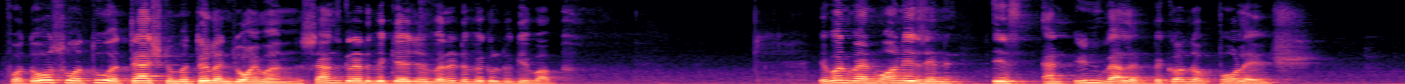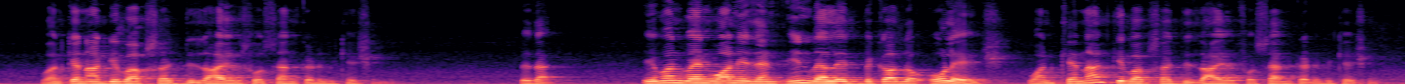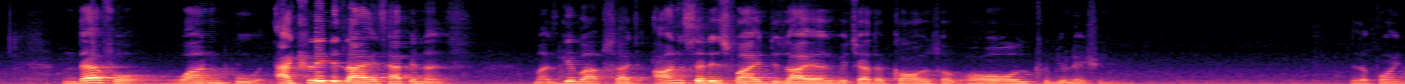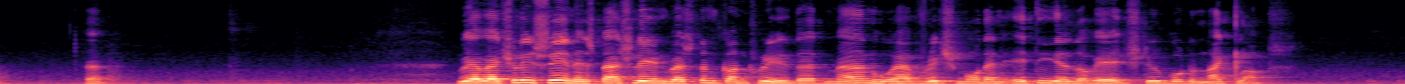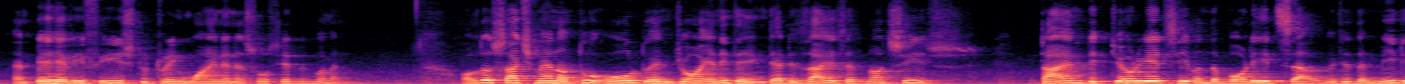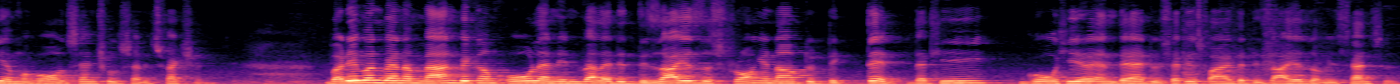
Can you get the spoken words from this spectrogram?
For those who are too attached to material enjoyment, sense gratification is very difficult to give up. Even when one is in is an invalid because of old age, one cannot give up such desires for sense gratification. See that? Even when one is an invalid because of old age, one cannot give up such desire for sense gratification. Therefore, one who actually desires happiness must give up such unsatisfied desires which are the cause of all tribulation. Is the point. Eh? We have actually seen, especially in Western countries, that men who have reached more than 80 years of age still go to nightclubs and pay heavy fees to drink wine and associate with women. Although such men are too old to enjoy anything, their desires have not ceased. Time deteriorates even the body itself, which is the medium of all sensual satisfaction. But even when a man becomes old and invalid, his desires are strong enough to dictate that he go here and there to satisfy the desires of his senses.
